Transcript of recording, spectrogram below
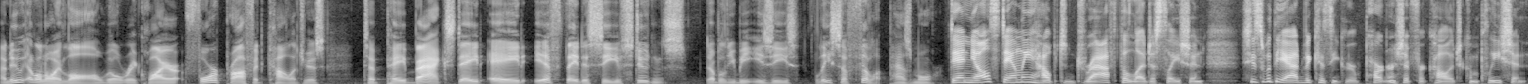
A new Illinois law will require for-profit colleges to pay back state aid if they deceive students. WBEZ's Lisa Philip has more. Danielle Stanley helped draft the legislation. She's with the advocacy group Partnership for College Completion.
